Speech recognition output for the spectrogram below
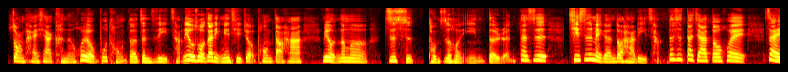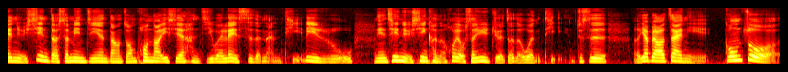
状态下可能会有不同的政治立场。例如说，我在里面其实就有碰到他没有那么支持。同志婚姻的人，但是其实每个人都有他立场，但是大家都会在女性的生命经验当中碰到一些很极为类似的难题，例如年轻女性可能会有生育抉择的问题，就是呃要不要在你工作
